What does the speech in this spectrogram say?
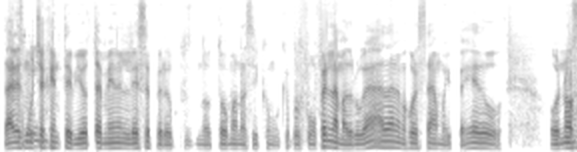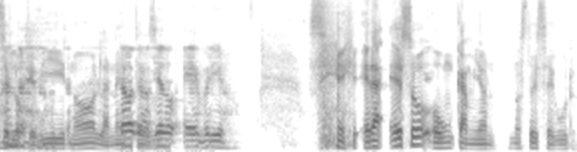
Tal vez mucha gente vio también el S, pero pues no toman así como que pues fue en la madrugada, a lo mejor estaba muy pedo, o no sé lo que vi, ¿no? La Estaba neta. güey. demasiado ebrio. Sí, era eso o un camión, no estoy seguro.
